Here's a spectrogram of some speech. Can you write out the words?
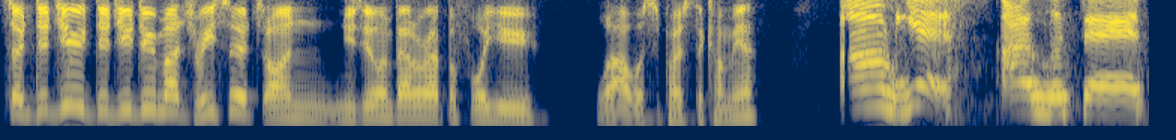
so did you did you do much research on New Zealand battle rap before you well I was supposed to come here? Um, yes, I looked at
